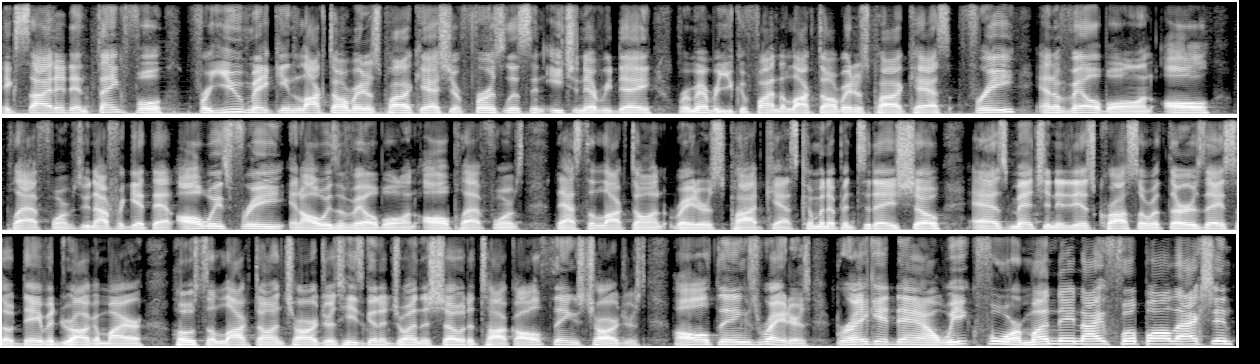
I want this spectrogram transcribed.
excited and thankful for you making Locked On Raiders podcast your first listen each and every day. Remember, you can find the Locked On Raiders podcast free and available on all platforms. Do not forget that always free and always available on all platforms. That's the Locked On Raiders podcast. Coming up in today's show, as mentioned, it is crossover Thursday. So David Droegemeir, host of Locked On Chargers, he's going to join the show to talk all things Chargers, all things Raiders. Break it down. Week four, Monday night football action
